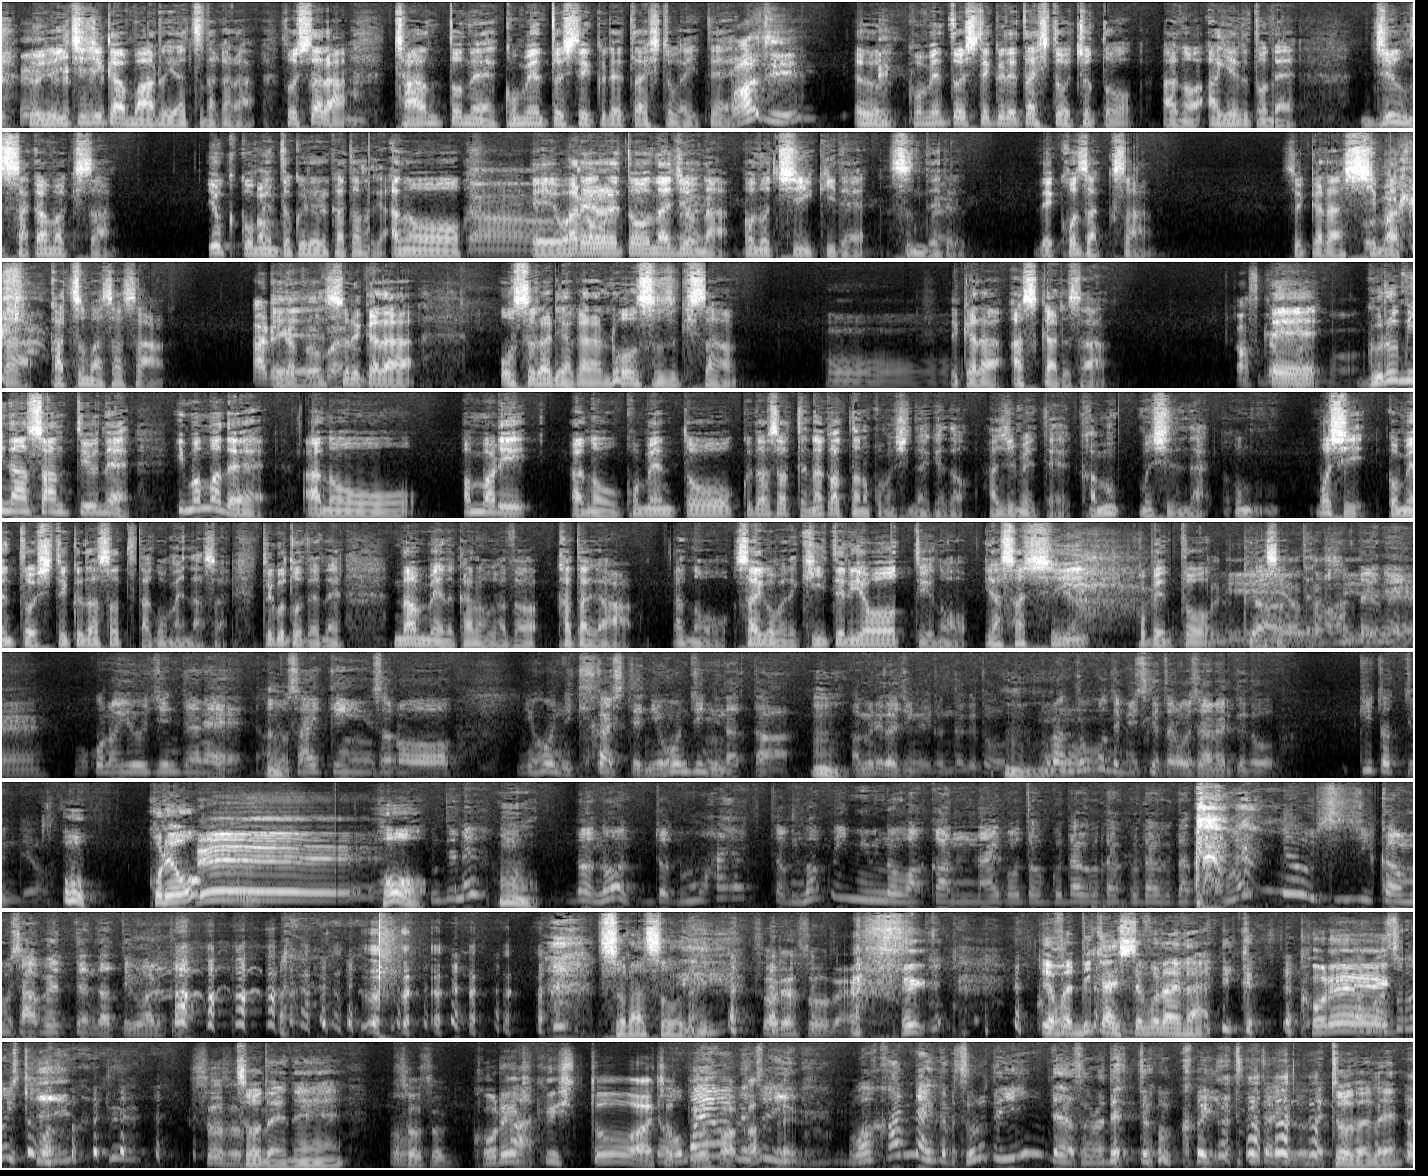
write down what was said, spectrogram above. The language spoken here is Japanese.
それで1時間もあるやつだから。そしたら、ちゃんとね、コメントしてくれた人がいて、マジ？うん、コメントしてくれた人をちょっと、あの、あげるとね、純坂巻さん。よくコメントくれる方なんだけど、あの、あーえー我々と同じような、この地域で住んでる。で、小ザックさん。それから柴田勝正さん。ありがとうございます。それから、オーストラリアからロー鈴木さん。おそれからアスカルさーアスん。カルでさんも、グルミナさんっていうね、今まで、あのーあんまり、あの、コメントをくださってなかったのかもしれないけど、初めてかもしれない。うんもしコメントしてくださってたらごめんなさい。ということでね、何名かの方方が、あの、最後まで聞いてるよっていうのを優しいコメントをくださって反対ね、僕の友人でね、あの最近、その日本に帰化して日本人になったうんアメリカ人がいるんだけど、んこれはどこで見つけたのか知らないけど、聞いたって言うんだよ。おこれを？へえ。ほう。でね、うん。だなちょお前何意味の分かんないことぐだぐだぐだぐだって何を1時間も喋ってんだって言われた。そらそうだよ。そりゃそうだよ。やっぱり理解してもらえない。こまれあそういう人も聞いて、そうそうそうだよね。そうそう、これ聞く人はちょおっとよく前は別わかんないに。分かんないからそれでいいんだよ、それでって僕は言ってたけどね。そうだね。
